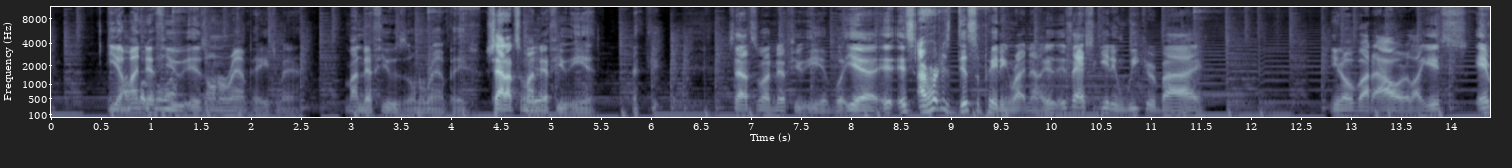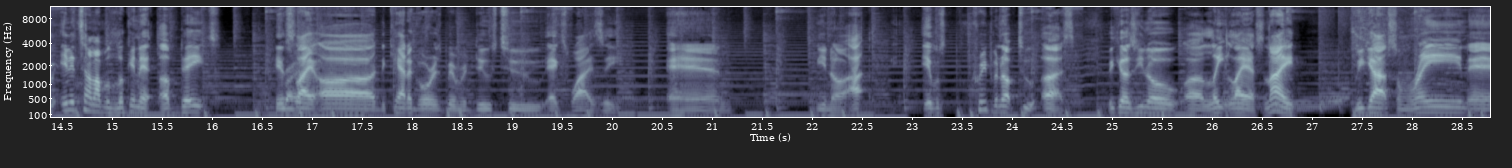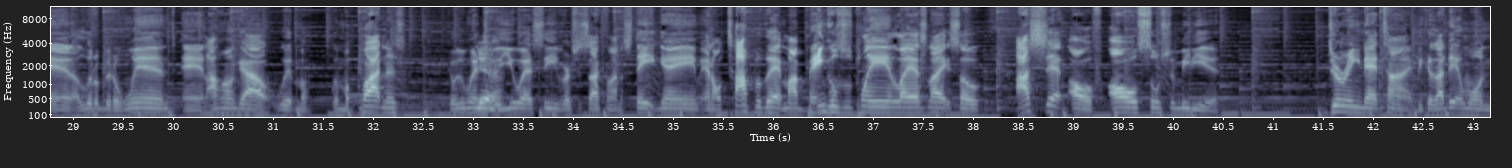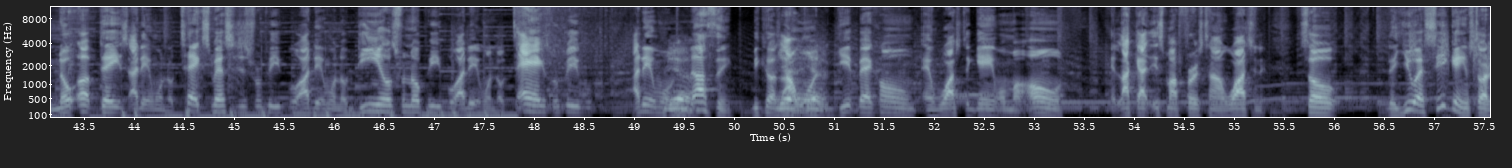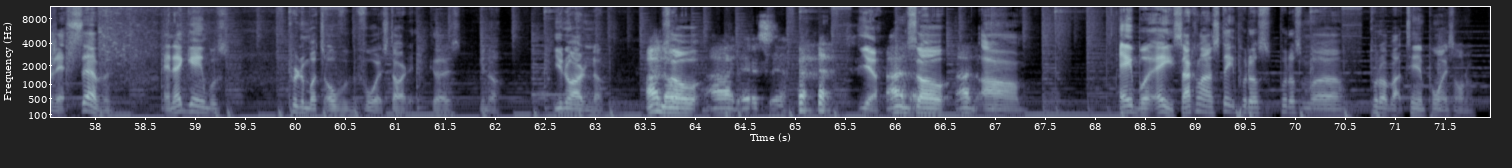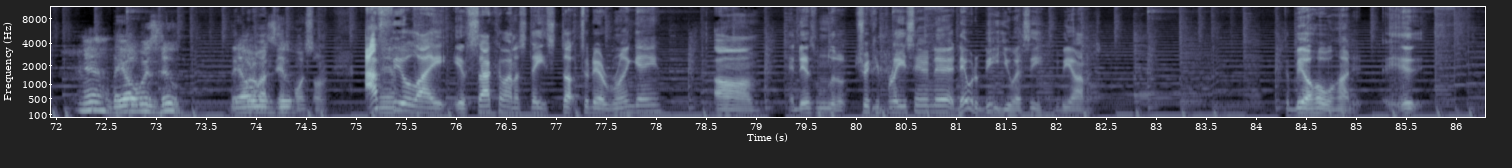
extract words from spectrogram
Yeah, my nephew around. is on a rampage, man. My nephew is on a rampage. Shout out to my Oh, yeah. nephew Ian. Shout out to my nephew Ian. But yeah, it, it's I heard it's dissipating right now. It, it's actually getting weaker by, you know, about an hour. Like it's anytime I was looking at updates, it's Right. like uh the category's been reduced to X Y Z, and you know I it was creeping up to us because you know uh, late last night we got some rain and a little bit of wind, and I hung out with my with my partners because we went Yeah. to the USC versus South Carolina State game, and on top of that, my Bengals was playing last night, so I shut off all social media during that time because I didn't want no updates, I didn't want no text messages from people, I didn't want no DMs from no people, I didn't want no tags from people, I didn't want Yeah. nothing because Yeah, I wanted yeah. to get back home and watch the game on my own, and like I, it's my first time watching it. So the USC game started at seven, and that game was pretty much over before it started because you know, you know already know. I know. So- that's yeah. Yeah. I know. So I know. um, hey, but hey, South Carolina State put us put us some uh put up about ten points on them. yeah, they always do. They, put always about ten do. points on them. I Yeah. feel like if South Carolina State stuck to their run game, um, and did some little tricky plays here and there, they would have beat USC. To be honest, to be a whole hundred, it,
